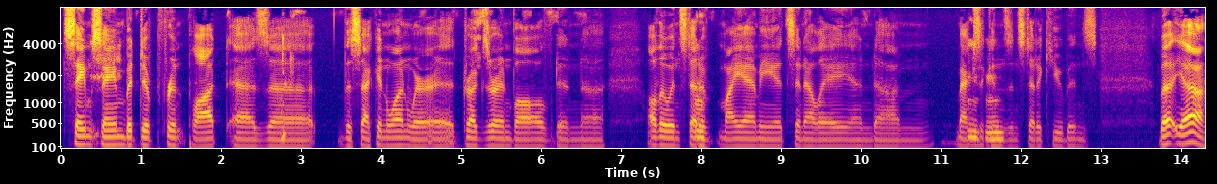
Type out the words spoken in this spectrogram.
same same but different plot as uh, the second one, where uh, drugs are involved, and uh, although instead Mm. of Miami, it's in L.A. and um, Mexicans instead of Cubans. But yeah,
